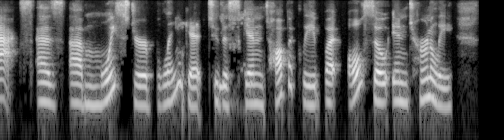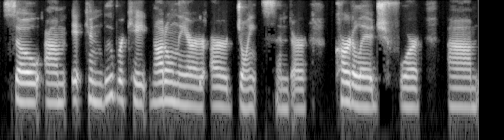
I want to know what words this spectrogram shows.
acts as a moisture blanket to the skin topically, but also internally. So um, it can lubricate not only our, our joints and our cartilage for um,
